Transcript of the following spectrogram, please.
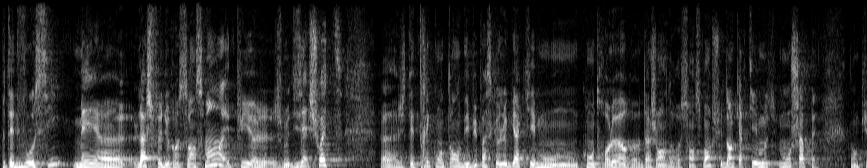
peut-être vous aussi, mais euh, là je fais du recensement et puis euh, je me disais, chouette, euh, j'étais très content au début parce que le gars qui est mon, contrôleur d'agence de recensement, je suis dans le quartier Montchapet. Donc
